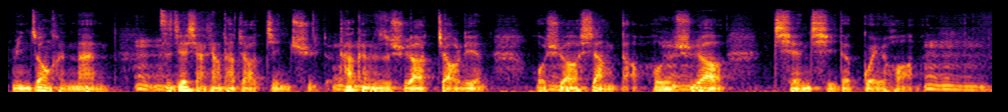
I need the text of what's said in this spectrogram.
民众很难直接想象他就要进去的，他可能是需要教练，或需要向导，或者需要前期的规划嘛嗯嗯嗯。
